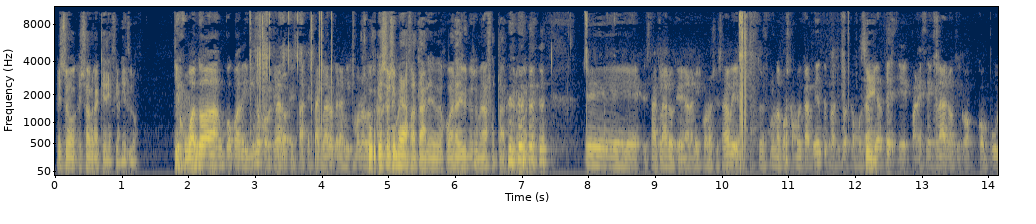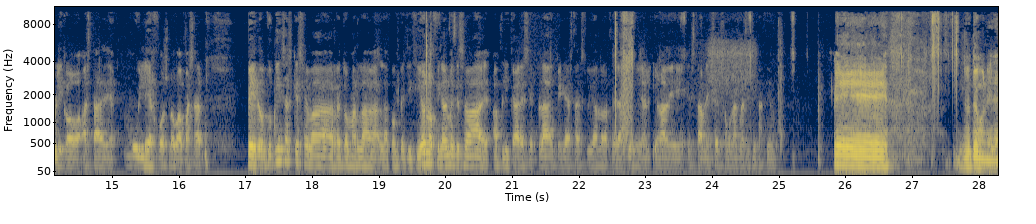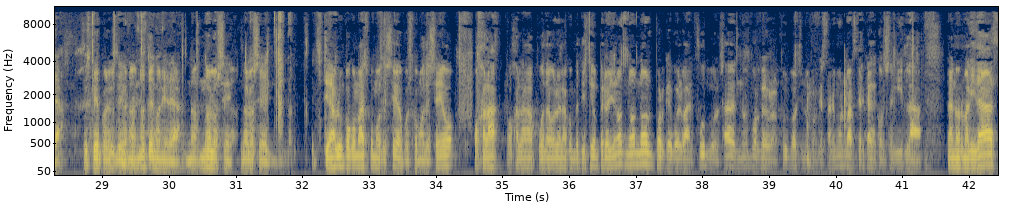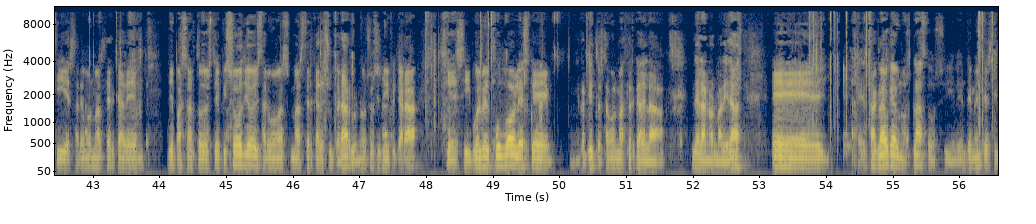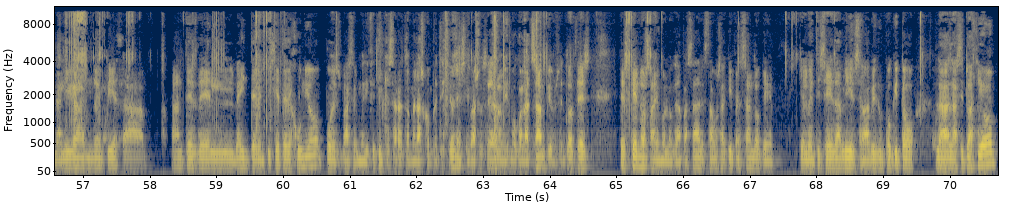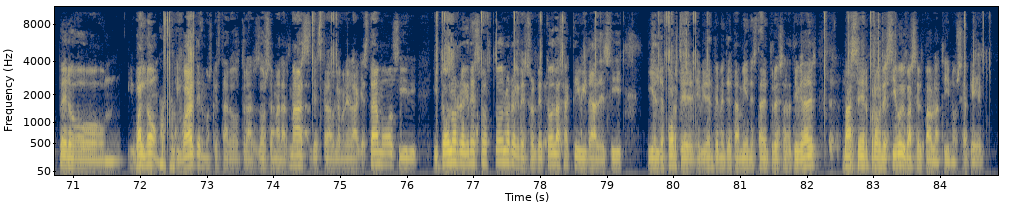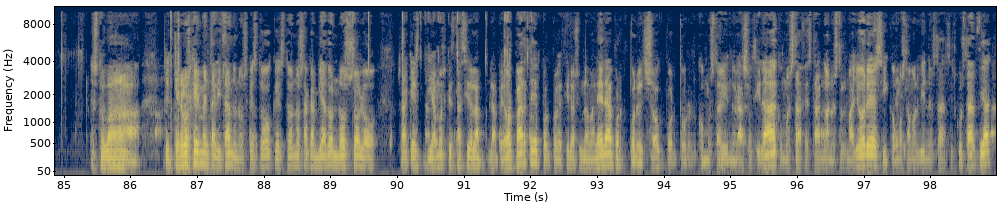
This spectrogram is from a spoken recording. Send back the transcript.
eso, eso habrá que definirlo. Y jugando a, un poco a divino, porque claro, está, está claro que ahora mismo no lo Eso se me da fatal, ¿eh? jugar a divino se me da fatal, pero bueno. eh, está claro que ahora mismo no se sabe, esto es una cosa muy cambiante, es una situación muy cambiante. Eh, parece claro que con, público hasta muy lejos no va a pasar. Pero ¿tú piensas que se va a retomar la, competición o finalmente se va a aplicar ese plan que ya está estudiando la Federación y la Liga de establecer una clasificación? Eh, no tengo ni idea. Es que por eso digo, no, tengo ni idea, no, lo sé, no lo sé. Te hablo un poco más como deseo, pues como deseo, ojalá, ojalá pueda volver a la competición, pero yo no, no, no porque vuelva al fútbol, ¿sabes? No porque vuelva al fútbol, sino porque estaremos más cerca de conseguir la, normalidad y estaremos más cerca de, de, pasar todo este episodio y estaremos más, más cerca de superarlo, ¿no? Eso significará que si vuelve el fútbol es que, repito, estamos más cerca de la, de la normalidad. Eh, está claro que hay unos plazos y evidentemente si la liga no empieza antes del 20-27 de junio, pues va a ser muy difícil que se retomen las competiciones y va a suceder lo mismo con la Champions. Entonces, es que no sabemos lo que va a pasar. Estamos aquí pensando que, el 26 de abril se va a abrir un poquito la, situación, pero igual no. Igual tenemos que estar otras dos semanas más de esta la manera en la que estamos y, todos los regresos, todos los regresos de todas las actividades y, y el deporte, evidentemente, también está dentro de esas actividades, va a ser progresivo y va a ser paulatino. O sea que esto va tenemos que ir mentalizándonos que esto que esto nos ha cambiado no solo o sea que digamos que esta ha sido la, peor parte por, decirlo de una manera por, por el shock por, por, cómo está viviendo la sociedad cómo está afectando a nuestros mayores y cómo estamos viendo estas circunstancias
